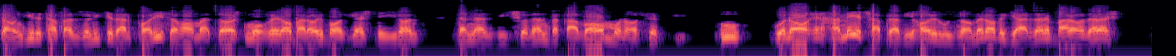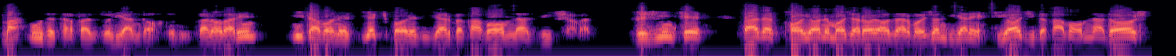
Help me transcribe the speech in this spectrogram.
جهانگیر تفضلی که در پاریس اقامت داشت موقع را برای بازگشت به ایران و نزدیک شدن به قوام مناسب دید. او گناه همه چپروی های روزنامه را به گردن برادرش محمود تفضلی انداخته بود. بنابراین می توانست یک بار دیگر به قوام نزدیک شود. رژیم که بعد از پایان ماجرای آذربایجان دیگر احتیاجی به قوام نداشت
